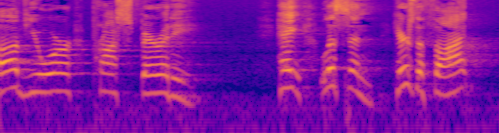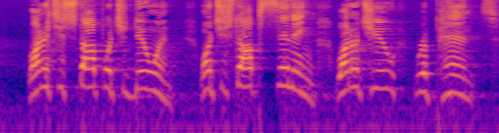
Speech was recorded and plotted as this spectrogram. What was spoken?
of your prosperity. Hey, listen, Here's the thought why don't you stop what you're doing? Why don't you stop sinning? Why don't you repent?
